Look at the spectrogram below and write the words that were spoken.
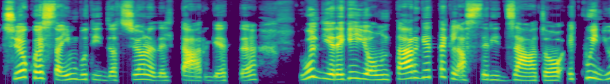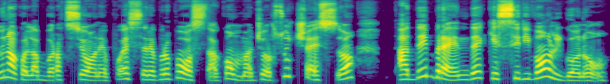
se ho questa imbutizzazione del target, vuol dire che io ho un target clusterizzato e quindi una collaborazione può essere proposta con maggior successo a dei brand che si rivolgono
